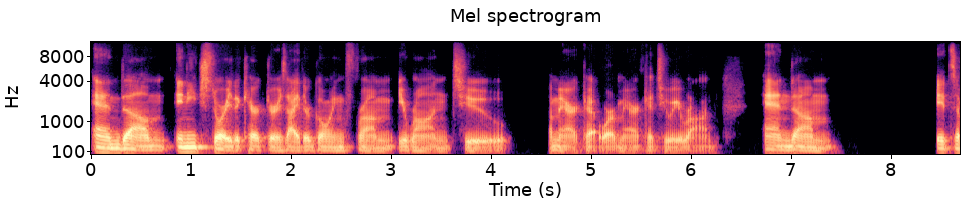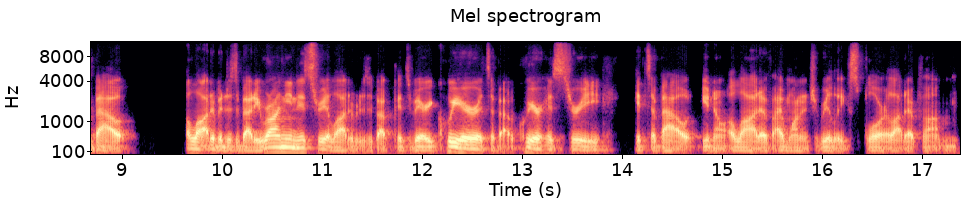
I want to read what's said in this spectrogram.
And um, in each story, the character is either going from Iran to America or America to Iran. And um, it's about, a lot of it is about Iranian history. A lot of it is about, it's very queer. It's about queer history. It's about, you know, a lot of, I wanted to really explore a lot of um,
